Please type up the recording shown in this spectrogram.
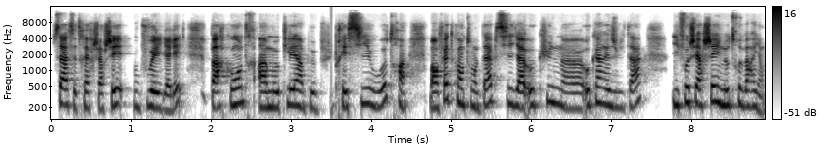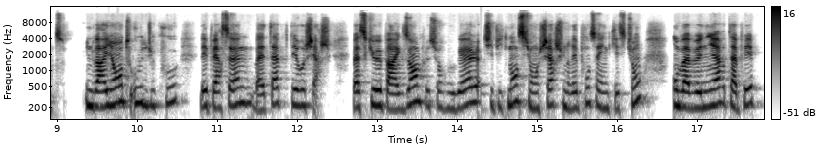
ça, c'est très recherché, vous pouvez y aller. Par contre, un mot-clé un peu plus précis ou autre, bah, en fait, quand on le tape, s'il n'y a euh, aucun résultat, il faut chercher une autre variante une variante où du coup les personnes bah, tapent des recherches. Parce que par exemple sur Google, typiquement si on cherche une réponse à une question, on va venir taper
